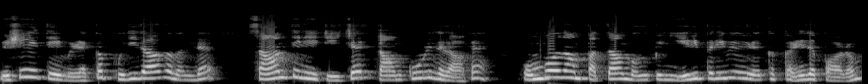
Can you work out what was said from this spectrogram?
விஷயத்தை விளக்க புதிதாக வந்த சாந்தினி டீச்சர் தாம் கூடுதலாக ஒன்பதாம் பத்தாம் வகுப்பின் இரு பிரிவுகளுக்கு கணித பாடம்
